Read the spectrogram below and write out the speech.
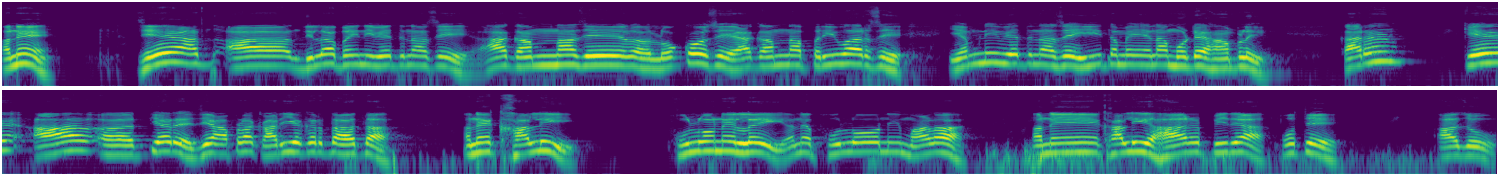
અને જે આ આ દિલાભાઈની વેદના છે, આ ગામના જે લોકો છે, આ ગામના પરિવાર છે, એમની વેદના છે એ તમે એના મોઢે સાંભળી. કારણ કે આ અત્યારે જે આપણા કાર્યકર્તા હતા અને ખાલી ફૂલોને લઈ અને ફૂલોની માળા અને ખાલી હાર પીર્યા પોતે. આ જોઉં.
